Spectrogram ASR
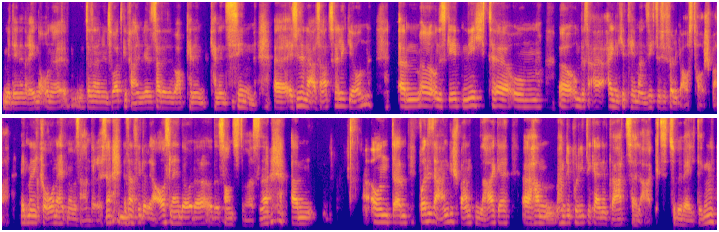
mit denen reden, ohne dass einem ins Wort gefallen wird. Es hat also überhaupt keinen, keinen Sinn. Äh, es ist eine Ersatzreligion ähm, äh, und es geht nicht äh, um, äh, um das eigentliche Thema an sich. Das ist völlig austauschbar. Hätte man nicht Corona, hätte man was anderes. Ne? Das heißt wieder der Ausländer oder, oder sonst was. Ne? Ähm, und ähm, vor dieser angespannten Lage äh, haben, haben die Politiker einen Drahtseilakt zu bewältigen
